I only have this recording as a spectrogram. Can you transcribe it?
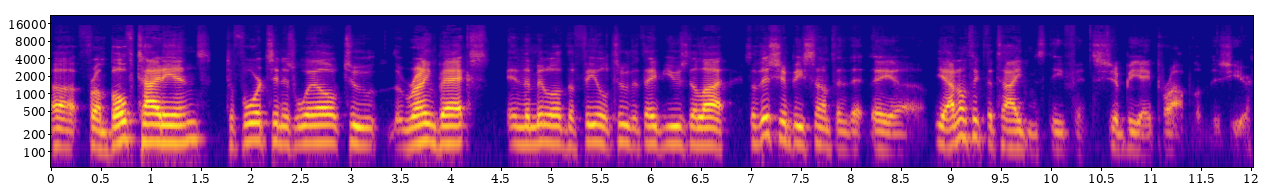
uh, from both tight ends to Fortson as well to the running backs in the middle of the field too that they've used a lot. So this should be something that they uh yeah, I don't think the Titans defense should be a problem this year.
